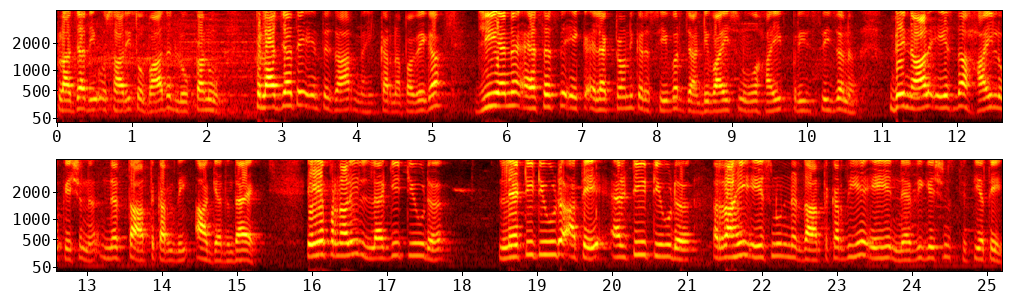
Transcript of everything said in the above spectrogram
ਪਲਾਜ਼ਾ ਦੀ ਉਸਾਰੀ ਤੋਂ ਬਾਅਦ ਲੋਕਾਂ ਨੂੰ ਪਲਾਜ਼ਾ ਤੇ ਇੰਤਜ਼ਾਰ ਨਹੀਂ ਕਰਨਾ ਪਵੇਗਾ। GNSS ਇੱਕ ਇਲੈਕਟ੍ਰੋਨਿਕ ਰਿਸੀਵਰ ਜਾਂ ਡਿਵਾਈਸ ਨੂੰ ਹਾਈ ਪ੍ਰੀਸੀਜਨ ਦੇ ਨਾਲ ਇਸ ਦਾ ਹਾਈ ਲੋਕੇਸ਼ਨ ਨਿਰਧਾਰਤ ਕਰਨ ਦੀ ਆਗਿਆ ਦਿੰਦਾ ਹੈ। ਇਹ ਪ੍ਰਣਾਲੀ ਲੈਗੀਟਿਊਡ ਲੈਟੀਟਿਊਡ ਅਤੇ ਐਲਟੀਟਿਊਡ ਰਾਹੀਂ ਇਸ ਨੂੰ ਨਿਰਧਾਰਤ ਕਰਦੀ ਹੈ। ਇਹ ਨੈਵੀਗੇਸ਼ਨ ਸਥਿਤੀ ਅਤੇ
